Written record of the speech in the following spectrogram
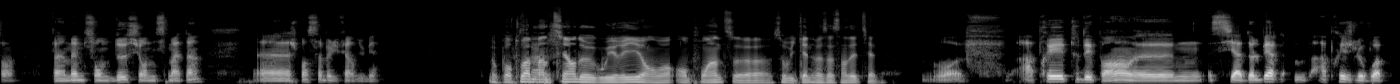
enfin même son deux sur Nice matin. Euh, je pense que ça va lui faire du bien. Donc pour toi, maintien de Guiri en, en pointe euh, ce week-end face à Saint-Etienne après, tout dépend. Euh, si à Dolberg, après, je le vois.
